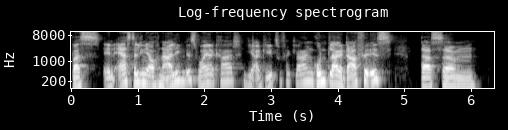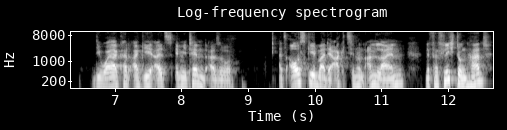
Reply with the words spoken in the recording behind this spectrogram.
was in erster Linie auch naheliegend ist, Wirecard, die AG zu verklagen. Grundlage dafür ist, dass ähm, die Wirecard AG als Emittent, also als Ausgeber der Aktien und Anleihen, eine Verpflichtung hat,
